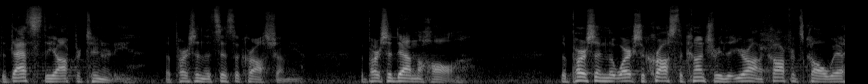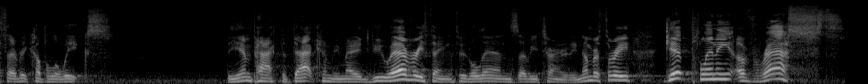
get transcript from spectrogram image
That that's the opportunity the person that sits across from you, the person down the hall, the person that works across the country that you're on a conference call with every couple of weeks. The impact that that can be made. View everything through the lens of eternity. Number three, get plenty of rest.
